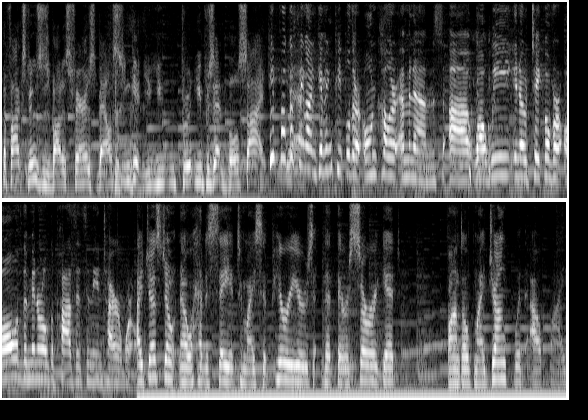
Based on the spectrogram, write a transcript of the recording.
The Fox News is about as fair and as balanced as you can get. You, you, you present both sides. Keep focusing on giving people their own color M&Ms uh, while we, you know, take over all of the mineral deposits in the entire world. I just don't know how to say it to my superiors that their surrogate fondled my junk without my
